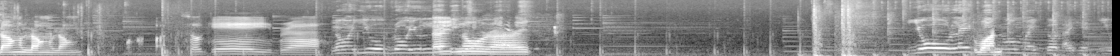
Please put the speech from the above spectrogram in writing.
long, long, long. So gay, bruh. No, you, bro, you lagging I know, right? Yo, lagging, One. oh my god, I hate you.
